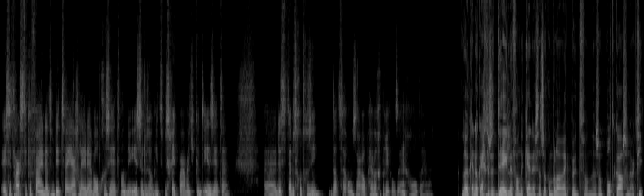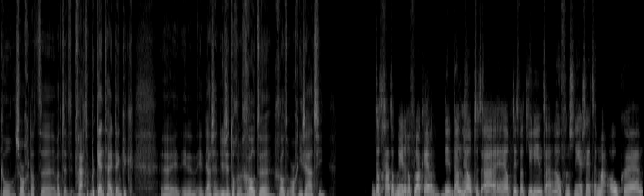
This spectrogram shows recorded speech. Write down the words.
is het hartstikke fijn dat we dit twee jaar geleden hebben opgezet. Want nu is er dus ook iets beschikbaar wat je kunt inzetten. Uh, dus het hebben ze goed gezien dat ze ons daarop hebben geprikkeld en geholpen hebben. Leuk. En ook echt dus het delen van de kennis. Dat is ook een belangrijk punt van uh, zo'n podcast, een artikel. Zorgen dat, uh, want het vraagt ook bekendheid, denk ik. in, in, in, ja, zijn, jullie zijn toch een grote, grote organisatie. Dat gaat op meerdere vlakken. Hè? Want dit, dan helpt, het, helpt dit wat jullie in het aanhoofdfonds neerzetten. Maar ook ehm,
